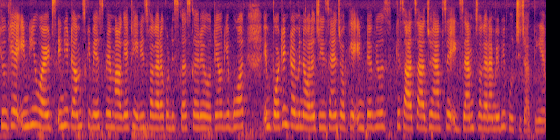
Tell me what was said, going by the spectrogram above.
क्योंकि इन्हीं वर्ड्स इन्हीं टर्म्स के बेस पर हम आगे थेरीज़ वगैरह को डिस्कस कर रहे होते होते हैं और ये बहुत इंपॉर्टेंट टर्मिनोलॉजीज़ हैं जो कि इंटरव्यूज़ के साथ साथ जो है आपसे एग्ज़ाम्स वगैरह में भी पूछी जाती हैं।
